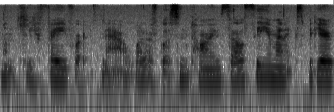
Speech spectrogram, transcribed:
monthly favourites now while I've got some time. So I'll see you in my next video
